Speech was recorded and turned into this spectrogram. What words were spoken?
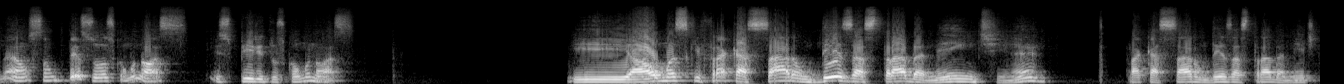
Não, são pessoas como nós, espíritos como nós. E almas que fracassaram desastradamente, né? Fracassaram desastradamente.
